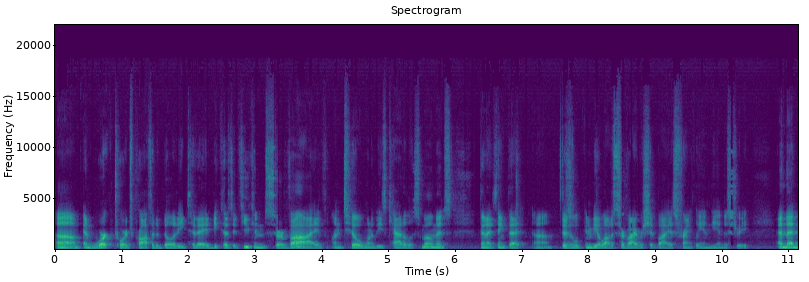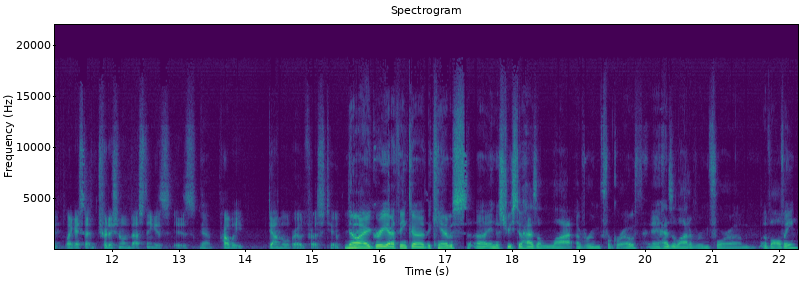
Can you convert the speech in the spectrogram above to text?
um, and work towards profitability today. Because if you can survive until one of these catalyst moments, then I think that um, there's going to be a lot of survivorship bias, frankly, in the industry. And then, like I said, traditional investing is is Yeah. probably down the road for us too. No, I agree. I think uh, the cannabis uh, industry still has a lot of room for growth. And it has a lot of room for um, evolving.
